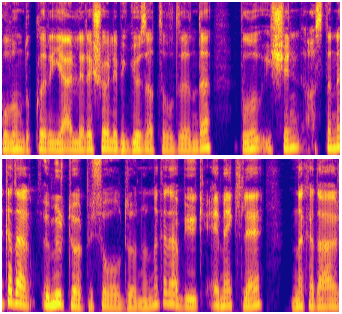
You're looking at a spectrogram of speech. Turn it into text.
bulundukları yerlere şöyle bir göz atıldığında bu işin aslında ne kadar ömür törpüsü olduğunu, ne kadar büyük emekle, ne kadar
